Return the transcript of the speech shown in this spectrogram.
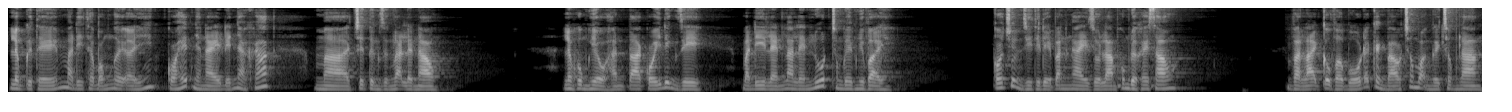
Lâm cứ thế mà đi theo bóng người ấy qua hết nhà này đến nhà khác mà chưa từng dừng lại lần nào. Lâm không hiểu hắn ta có ý định gì mà đi lén la lén lút trong đêm như vậy. Có chuyện gì thì để ban ngày rồi làm không được hay sao? Và lại cậu và bố đã cảnh báo cho mọi người trong làng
